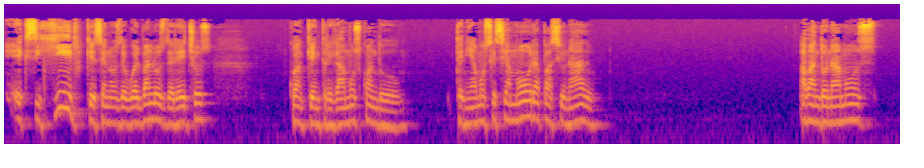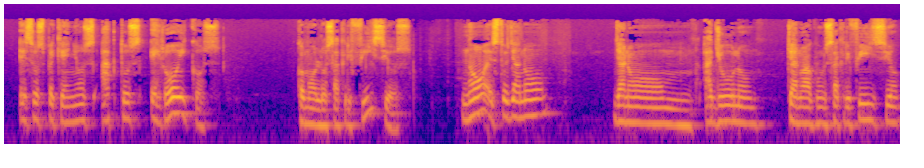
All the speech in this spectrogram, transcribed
exigir que se nos devuelvan los derechos que entregamos cuando teníamos ese amor apasionado. Abandonamos esos pequeños actos heroicos, como los sacrificios. No, esto ya no, ya no mm, ayuno, ya no hago un sacrificio.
